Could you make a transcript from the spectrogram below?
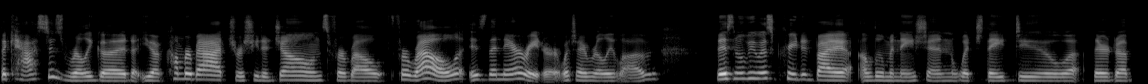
The cast is really good. You have Cumberbatch, Rashida Jones, Pharrell. Pharrell is the narrator, which I really loved. This movie was created by Illumination, which they do, they're the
